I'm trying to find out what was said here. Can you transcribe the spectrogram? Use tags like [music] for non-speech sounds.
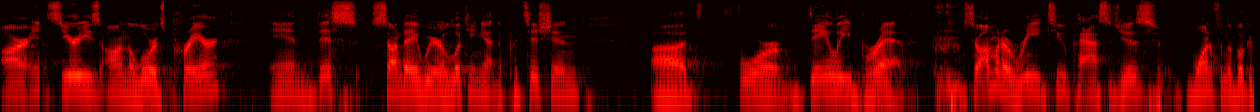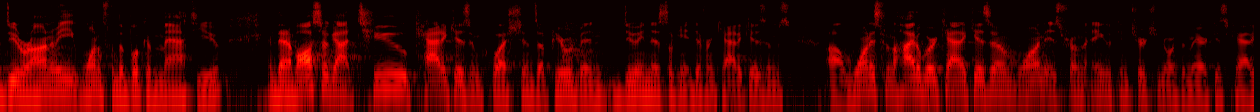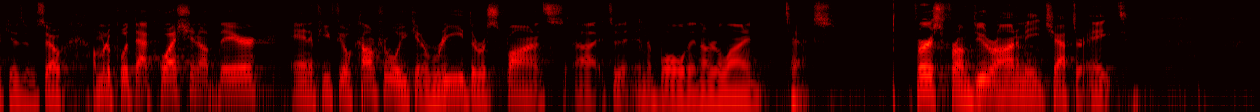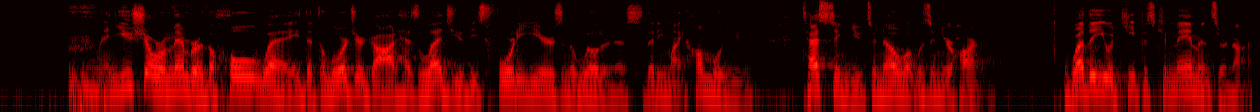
are in a series on the Lord's Prayer, and this Sunday we're looking at the petition uh, for daily bread. [clears throat] so I'm going to read two passages one from the book of Deuteronomy, one from the book of Matthew. And then I've also got two catechism questions up here. We've been doing this, looking at different catechisms. Uh, one is from the Heidelberg Catechism, one is from the Anglican Church of North America's Catechism. So I'm going to put that question up there, and if you feel comfortable, you can read the response uh, to, in the bold and underlined text. First, from Deuteronomy chapter 8. [clears throat] and you shall remember the whole way that the Lord your God has led you these 40 years in the wilderness, that he might humble you, testing you to know what was in your heart, whether you would keep his commandments or not.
